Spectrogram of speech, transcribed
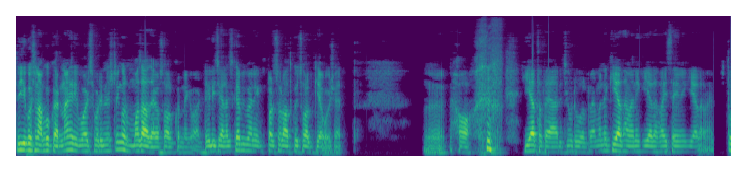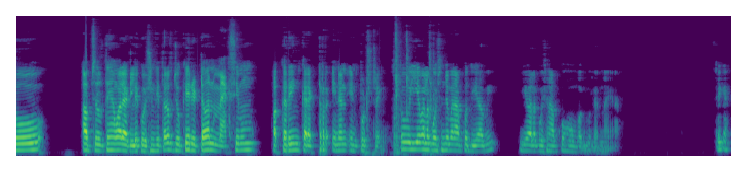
तो ये क्वेश्चन आपको करना है रिवर्स वर्ड इन्वेस्टिंग और मज़ा आ जाएगा सॉल्व करने के बाद। डेली चैलेंज का भी मैंने परसों रात को सॉल्व किया हुआ शायद। हाँ। किया था यार, झूठ बोल रहा है। मैंने किया था, मैंने किया था भाई, सही में किया था मैंने। तो अब चलते हैं हमारे अगले क्वेश्चन की तरफ़, जो कि return maximum occurring character in an input string तो ये वाला क्वेश्चन जो मैंने आपको दिया अभी ये वाला क्वेश्चन आपको होमवर्क में करना है यार। ठीक है?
